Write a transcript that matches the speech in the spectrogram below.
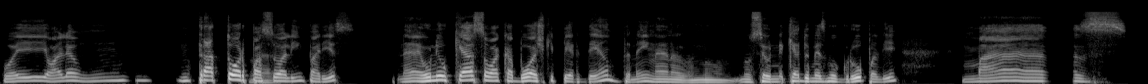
Foi, olha, um, um trator passou é. ali em Paris. Né? O Newcastle acabou, acho que perdendo também, né? No, no, no, seu que é do mesmo grupo ali, mas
